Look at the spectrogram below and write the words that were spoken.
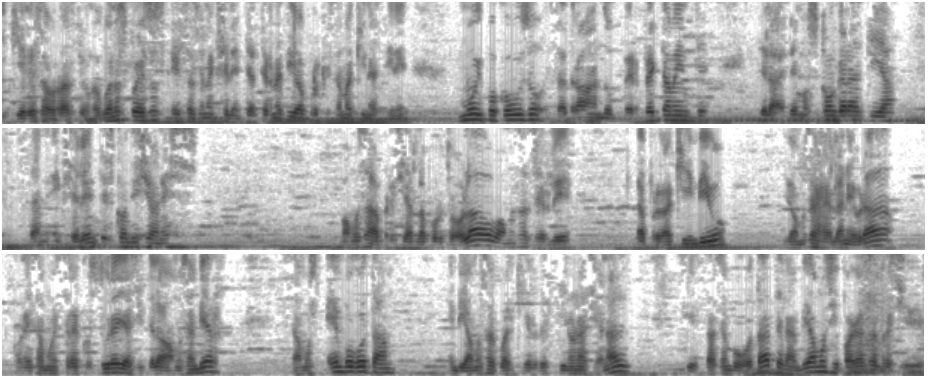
y quieres ahorrarte unos buenos precios, esta es una excelente alternativa porque esta máquina tiene muy poco uso, está trabajando perfectamente, te la vendemos con garantía, está en excelentes condiciones vamos a apreciarla por todo lado, vamos a hacerle la prueba aquí en vivo y vamos a dejarla nebrada con esa muestra de costura y así te la vamos a enviar. Estamos en Bogotá, enviamos a cualquier destino nacional. Si estás en Bogotá, te la enviamos y pagas al recibir.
